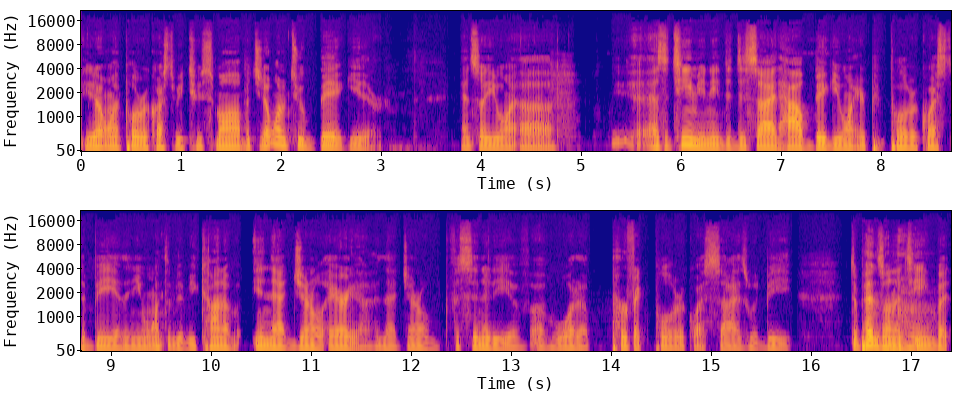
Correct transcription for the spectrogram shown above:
you don't want pull request to be too small, but you don't want them too big either. and so you want uh, as a team you need to decide how big you want your pull requests to be and then you want them to be kind of in that general area in that general vicinity of, of what a perfect pull request size would be depends on the uh-huh. team but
